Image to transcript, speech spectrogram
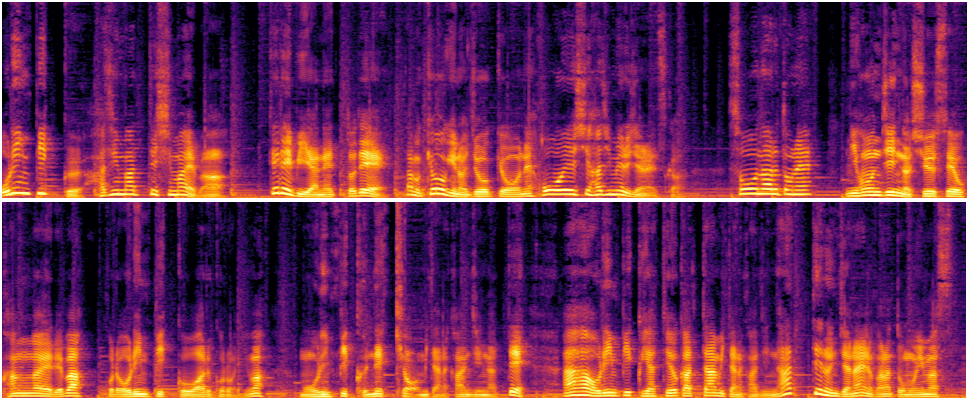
オリンピック始まってしまえばテレビやネットで多分競技の状況をね放映し始めるじゃないですか。そうなるとね日本人の習性を考えればこれオリンピック終わる頃にはもうオリンピック熱狂みたいな感じになってああオリンピックやってよかったみたいな感じになってるんじゃないのかなと思います。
